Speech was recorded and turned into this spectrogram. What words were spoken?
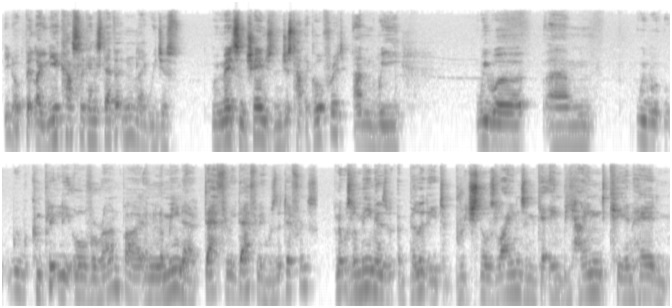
you know, a bit like Newcastle against Everton. Like we just we made some changes and just had to go for it, and we we were um, we were we were completely overrun by, and Lemina definitely definitely was the difference. And it was Lemina's ability to breach those lines and get in behind Ki and Hayden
